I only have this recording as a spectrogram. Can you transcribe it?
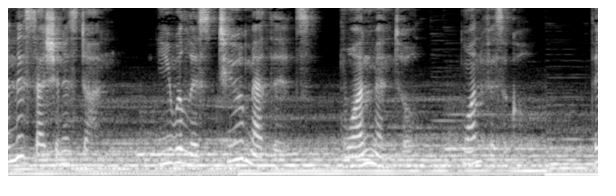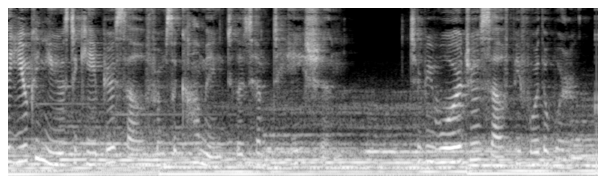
When this session is done, you will list two methods, one mental, one physical, that you can use to keep yourself from succumbing to the temptation to reward yourself before the work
